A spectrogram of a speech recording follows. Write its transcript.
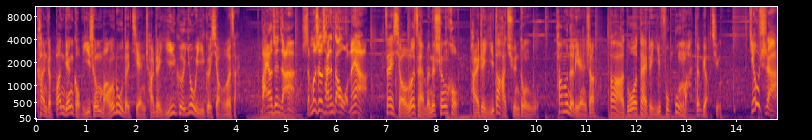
看着斑点狗医生忙碌地检查着一个又一个小鹅仔。白鹅镇长，什么时候才能到我们呀？在小鹅仔们的身后排着一大群动物，他们的脸上大多带着一副不满的表情。就是啊，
